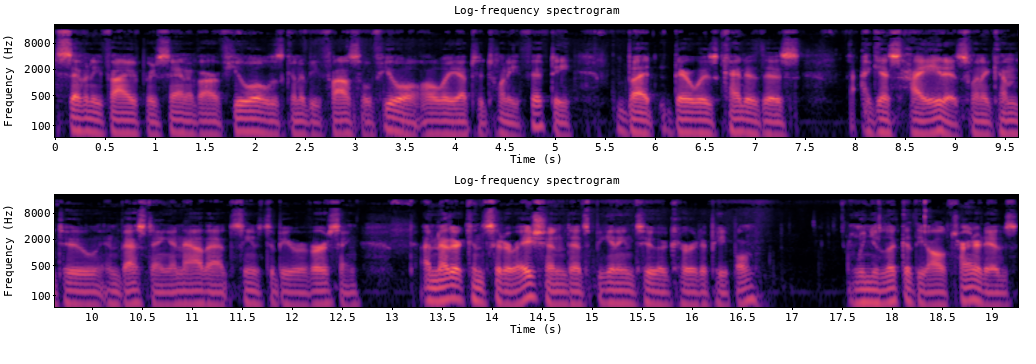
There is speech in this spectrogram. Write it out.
75% of our fuel is going to be fossil fuel all the way up to 2050. But there was kind of this, I guess, hiatus when it come to investing, and now that seems to be reversing. Another consideration that's beginning to occur to people when you look at the alternatives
